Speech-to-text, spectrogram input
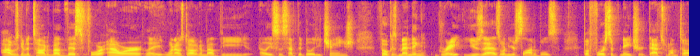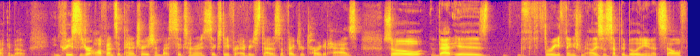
I was going to talk about this for our like when I was talking about the Ele susceptibility change. Focus mending, great. Use that as one of your slottables. But force of nature, that's what I'm talking about. Increases your offensive penetration by 660 for every status effect your target has. So that is three things from Ele susceptibility in itself,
